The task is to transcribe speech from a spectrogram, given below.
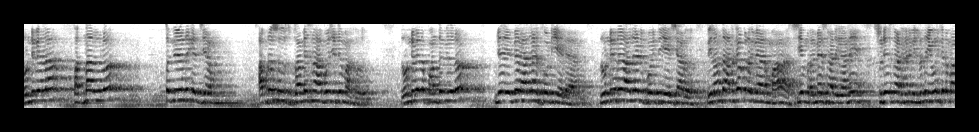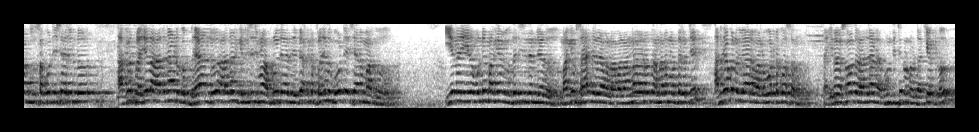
రెండు వేల పద్నాలుగులో తొమ్మిది వేలతో గెలిచాం. అప్పుడు సు- రమేష్ ఆపోజిటే మాకు. రెండు వేల పంతొమ్మిదిలో మీరు ఎమ్మెల్యే ఆదినాడు పోటీ చేయలే. రెండు వేల ఆదినాడు పోటీ చేశాడు. వీళ్ళంతా అనకాపల్లి వేరమ్మా సీఎం రమేష్ నాయుడు కానీ సురేష్ నాయుడు కానీ వీళ్ళంతా ఎవరికైనా మాకు సపోర్ట్ చేశారు వీళ్ళు? అక్కడ ప్రజలు ఆదినాడు ఒక బ్రాండ్ ఆదినాడు గెలిచి మనం అభివృద్ధి అని చెప్పి అక్కడ ప్రజలు ఓటు వేశారు మాకు. ఈయన ఈయన ఉంటే మాకేం ఉద్ధరించడం లేదు. మాకేం సాయం చేయలేదు వాళ్ళ వాళ్ళ అన్నగారు అన్నదమ్ములతో వచ్చి అనకాపల్లికి వేరు వాళ్ళ ఓట్ల కోసం ఇరవై సంవత్సరాలు ఆదినాడు అభివృద్ధి ఇచ్చి రెండు డకెట్లు.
